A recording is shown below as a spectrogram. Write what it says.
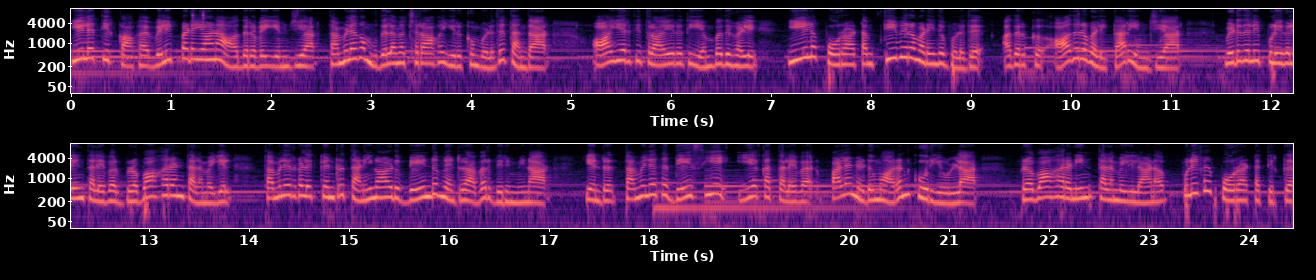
ஈழத்திற்காக வெளிப்படையான ஆதரவை எம்ஜிஆர் தமிழக முதலமைச்சராக இருக்கும் பொழுது தந்தார். ஆயிரத்தி தொள்ளாயிரத்தி எண்பதுகளில் ஈழப் போராட்டம் தீவிரமடைந்த பொழுது அதற்கு ஆதரவளித்தார் எம்ஜிஆர். விடுதலை புலிகளின் தலைவர் பிரபாகரன் தலைமையில் தமிழர்களுக்கென்று தனிநாடு வேண்டும் என்று அவர் விரும்பினார் என்று தமிழக தேசிய இயக்கத் தலைவர் பல நெடுமாறன் கூறியுள்ளார். பிரபாகரனின் தலைமையிலான புலிகள் போராட்டத்திற்கு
